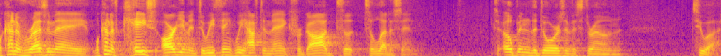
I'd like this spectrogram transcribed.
What kind of resume, what kind of case argument do we think we have to make for God to, to let us in? To open the doors of his throne to us.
